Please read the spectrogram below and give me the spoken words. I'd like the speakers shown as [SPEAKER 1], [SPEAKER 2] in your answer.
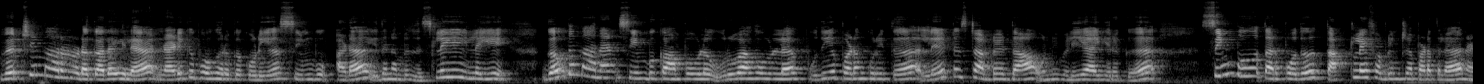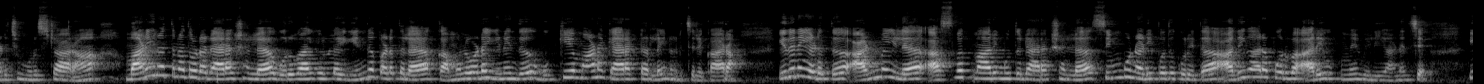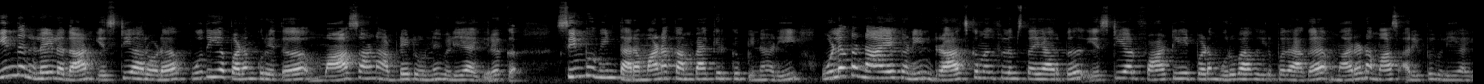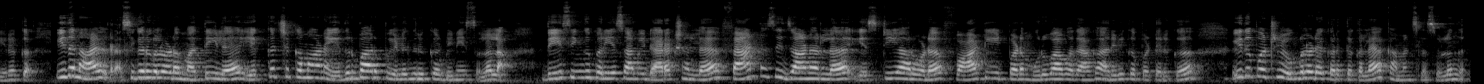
[SPEAKER 1] வெற்றிமாறனோட கதையில நடிக்க போக இருக்கக்கூடிய சிம்பு. அட இது நம்ம லிஸ்ட்லயே இல்லையே. கௌதம் மேனன் சிம்பு காம்போவில் உருவாக உள்ள புதிய படம் குறித்த லேட்டஸ்ட் அப்டேட் தான் ஒன்று வெளியாகியிருக்கு. சிம்பு தற்போது தக் லைஃப் அப்படின்ற படத்தில் நடித்து முடிச்சிட்டாராம். மணிரத்னத்தோட டைரக்ஷனில் உருவாகியுள்ள இந்த படத்தில் கமலோட இணைந்து முக்கியமான கேரக்டர்லையும் நடிச்சிருக்காராம். இதனையடுத்து அண்மையில் அஸ்வத் மாரிமுத்து டைரக்ஷனில் சிம்பு நடிப்பது குறித்த அதிகாரப்பூர்வ அறிவிப்புமே வெளியானுச்சு. இந்த நிலையில தான் எஸ்டிஆரோட புதிய படம் குறித்து மாசான அப்டேட் ஒன்று வெளியாகியிருக்கு. சிம்புவின் தரமான கம்பேக்கிற்கு பின்னாடி உலக நாயகனின் ராஜ்கமல் பிலிம்ஸ் தயாரிப்பில் எஸ்டிஆர் ஃபார்ட்டி எயிட் படம் உருவாக இருப்பதாக மரண மாஸ் அறிவிப்பு வெளியாகியிருக்கு இதனால் ரசிகர்களோட மத்தியில எக்கச்சக்கமான எதிர்பார்ப்பு எழுந்திருக்கு அப்படின்னே சொல்லலாம். தேசிங்கு பெரியசாமி டைரக்ஷன்ல ஃபேண்டசி ஜானர்ல எஸ்டிஆரோட ஃபார்ட்டி எயிட் படம் உருவாவதாக அறிவிக்கப்பட்டிருக்கு. இது பற்றி உங்களுடைய கருத்துக்களை கமெண்ட்ஸ்ல சொல்லுங்க.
